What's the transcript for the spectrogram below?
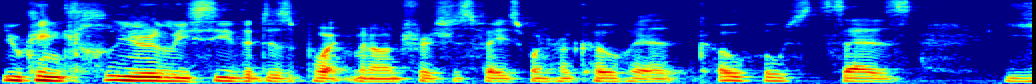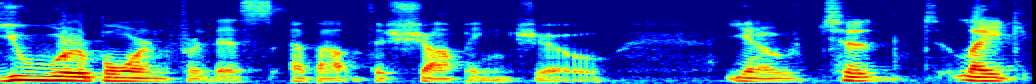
you can clearly see the disappointment on Trisha's face when her co-host says you were born for this about the shopping show you know, to, to like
